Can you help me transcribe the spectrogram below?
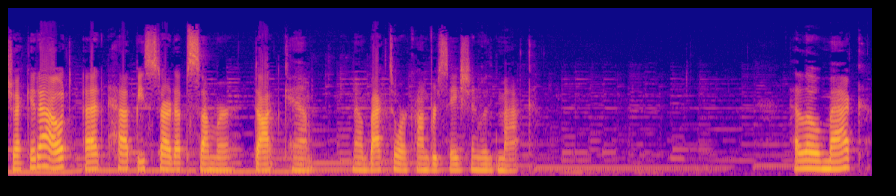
Check it out at happystartupsummer.camp. Now back to our conversation with Mac. Hello, Mac.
